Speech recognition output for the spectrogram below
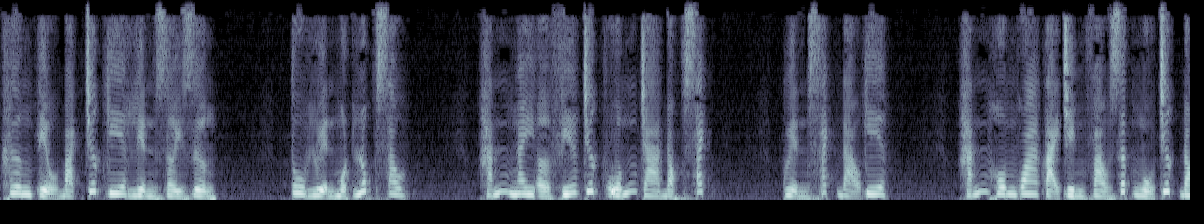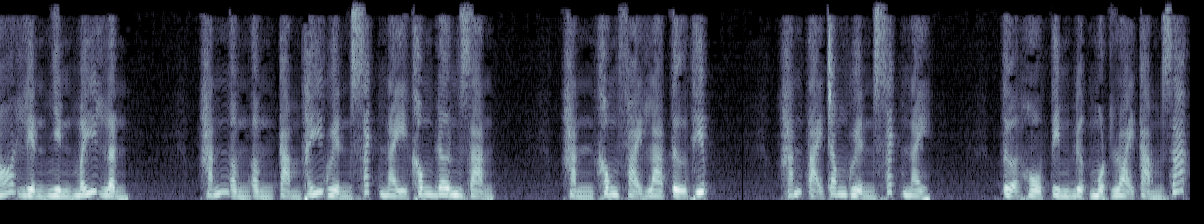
Khương Tiểu Bạch trước kia liền rời giường. Tu luyện một lúc sau. Hắn ngay ở phía trước uống trà đọc sách. Quyển sách đạo kia. Hắn hôm qua tại chìm vào giấc ngủ trước đó liền nhìn mấy lần. Hắn ầm ầm cảm thấy quyển sách này không đơn giản. Hẳn không phải là tự thiếp. Hắn tại trong quyển sách này. Tựa hồ tìm được một loại cảm giác.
